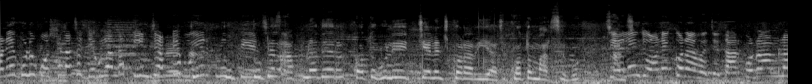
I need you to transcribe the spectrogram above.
অনেকগুলো কোশ্চেন আছে যেগুলো আমরা তিন চারটে বইয়ের প্রুফ দিয়েছি। টোটাল আপনাদের কতগুলি চ্যালেঞ্জ করার ইয়ে আছে? কত মার্কসের চ্যালেঞ্জ অনেক করা হয়েছে। তারপরে আমরা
